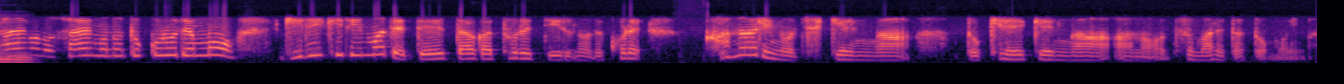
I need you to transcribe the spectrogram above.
最後の最後のところでも、ギリギリまでデータが取れているので、これ、かなりの知見が、と経験があの積まれたと思いま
